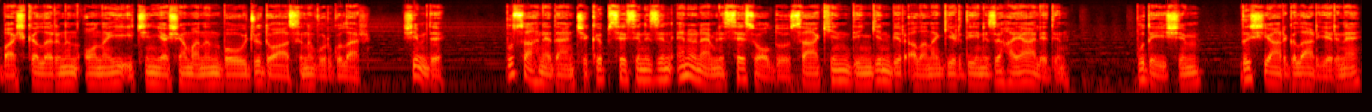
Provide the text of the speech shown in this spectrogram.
başkalarının onayı için yaşamanın boğucu doğasını vurgular. Şimdi, bu sahneden çıkıp sesinizin en önemli ses olduğu sakin, dingin bir alana girdiğinizi hayal edin. Bu değişim, dış yargılar yerine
